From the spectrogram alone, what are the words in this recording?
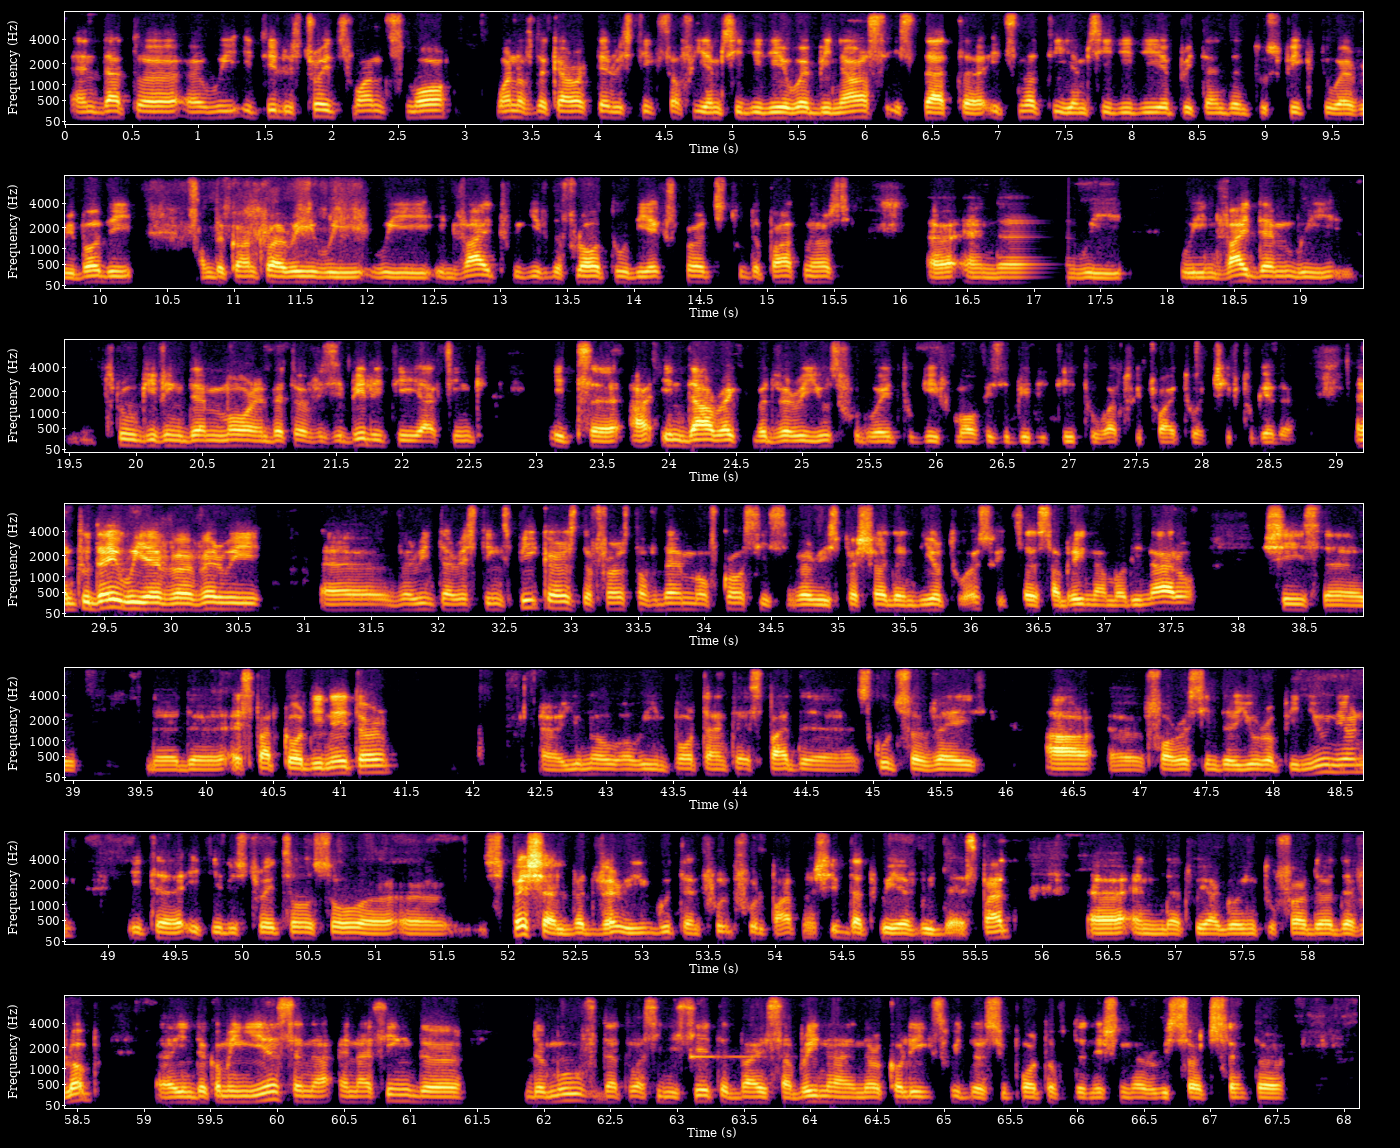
and that uh, we it illustrates once more one of the characteristics of EMCDDA webinars is that it's not EMCDDA pretending to speak to everybody on the contrary, we, we invite, we give the floor to the experts, to the partners, uh, and uh, we, we invite them, we, through giving them more and better visibility, I think it's an indirect but very useful way to give more visibility to what we try to achieve together. And today we have a very, uh, very interesting speakers. The first of them, of course, is very special and dear to us. It's uh, Sabrina Molinaro. She's the the, the ESPAD coordinator. Uh, you know how important ESPAD uh, school surveys are uh, for us in the European Union. It, uh, it illustrates also a, a, special but very good and fruitful partnership that we have with ESPAD uh, and that we are going to further develop uh, in the coming years. And, and I think the, the move that was initiated by Sabrina and her colleagues with the support of the National Research Center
